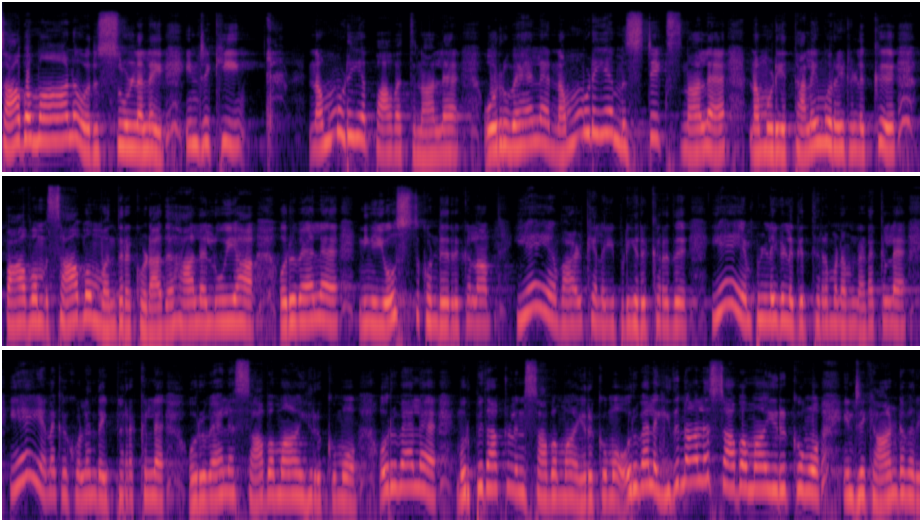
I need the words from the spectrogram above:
சாபமான ஒரு சூழ்நிலை. இன்றைக்கு நம்முடைய பாவத்தினால ஒருவேளை நம்முடைய மிஸ்டேக்ஸ்னால நம்முடைய தலைமுறைகளுக்கு பாவம் சாபம் வந்துடக்கூடாது ஹாலலூயா ஒருவேளை நீங்கள் யோசித்து கொண்டு இருக்கலாம் ஏன் என் வாழ்க்கையில் இப்படி இருக்கிறது? ஏன் என் பிள்ளைகளுக்கு திருமணம் நடக்கலை? ஏன் எனக்கு குழந்தை பிறக்கலை? ஒருவேளை சாபமாக இருக்குமோ? ஒருவேளை முற்பிதாக்களின் சாபமாக இருக்குமோ? ஒருவேளை இதனால சாபமாக இருக்குமோ? இன்றைக்கு ஆண்டவர்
